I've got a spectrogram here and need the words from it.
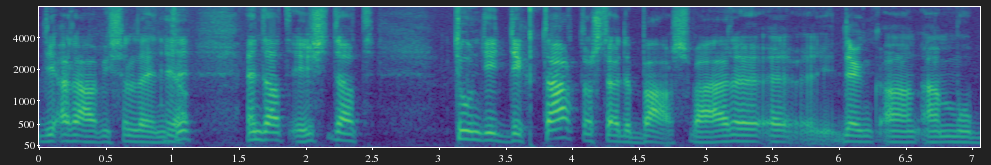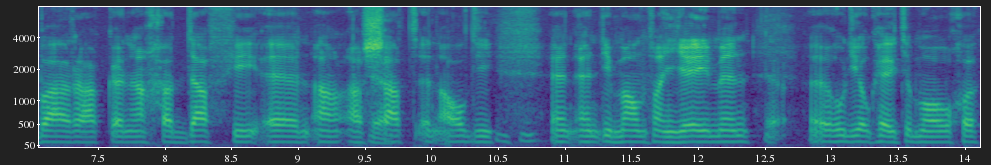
die Arabische lente. Ja. En dat is dat toen die dictators daar de baas waren, eh, ik denk aan, aan Mubarak en aan Gaddafi en aan Assad en al die, en, en die man van Jemen, Ja. eh, hoe die ook heten mogen,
